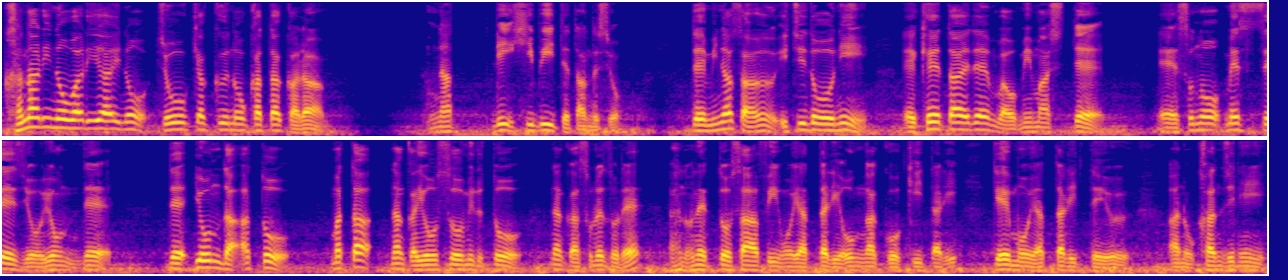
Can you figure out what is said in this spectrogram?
かなりの割合の乗客の方から、なり響いてたんですよ。で、皆さん一堂に、えー、携帯電話を見まして、えー、そのメッセージを読んで、で、読んだ後、またなんか様子を見ると、なんかそれぞれ、あのネットサーフィンをやったり、音楽を聴いたり、ゲームをやったりっていう、あの感じに、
